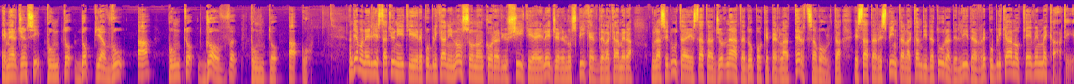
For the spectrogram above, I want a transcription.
emergency.wa.gov.au Andiamo negli Stati Uniti, i repubblicani non sono ancora riusciti a eleggere lo speaker della Camera. La seduta è stata aggiornata dopo che per la terza volta è stata respinta la candidatura del leader repubblicano Kevin McCarthy.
